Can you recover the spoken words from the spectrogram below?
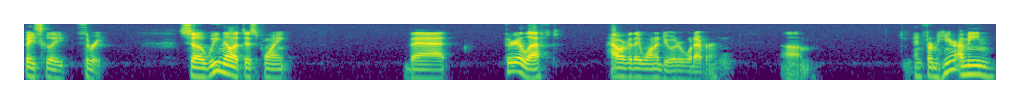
Basically three. So we know at this point that three are left. However they want to do it or whatever. Um, and from here, I mean,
